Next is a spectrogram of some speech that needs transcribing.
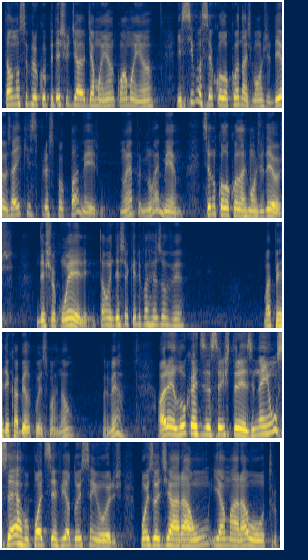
Então não se preocupe, deixa o dia de amanhã com amanhã. E se você colocou nas mãos de Deus, aí que se preocupar mesmo. Não é, não é mesmo. Você não colocou nas mãos de Deus? Deixou com Ele? Então deixa que Ele vai resolver. Vai perder cabelo com isso mais não? Não é mesmo? Olha aí, Lucas 16, 13. Nenhum servo pode servir a dois senhores, pois odiará um e amará o outro,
